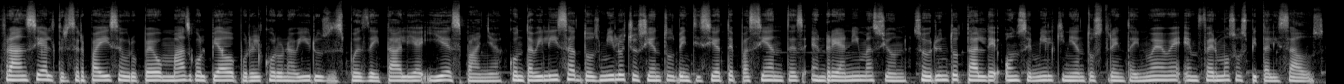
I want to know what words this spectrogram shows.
Francia, el tercer país europeo más golpeado por el coronavirus después de Italia y España, contabiliza 2.827 pacientes en reanimación sobre un total de 11.539 enfermos hospitalizados,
